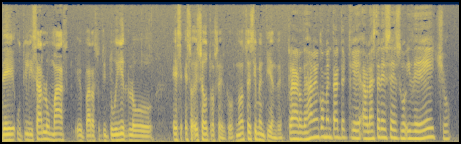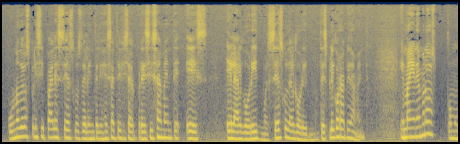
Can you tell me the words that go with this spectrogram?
de utilizarlo más eh, para sustituirlo eso, ese otro sesgo no sé si me entiende Claro, déjame comentarte que hablaste de sesgo y de hecho uno de los principales sesgos de la inteligencia artificial precisamente es el algoritmo, el sesgo de algoritmo. Te explico rápidamente. Imaginémonos, como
